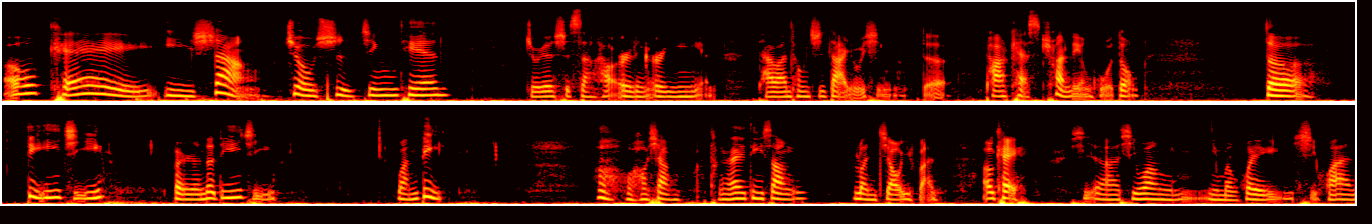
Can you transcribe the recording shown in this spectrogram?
OK，以上就是今天九月十三号二零二一年台湾同志大游行的 Podcast 串联活动的第一集，本人的第一集完毕。啊，我好想躺在地上乱叫一番。OK，希呃希望你们会喜欢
